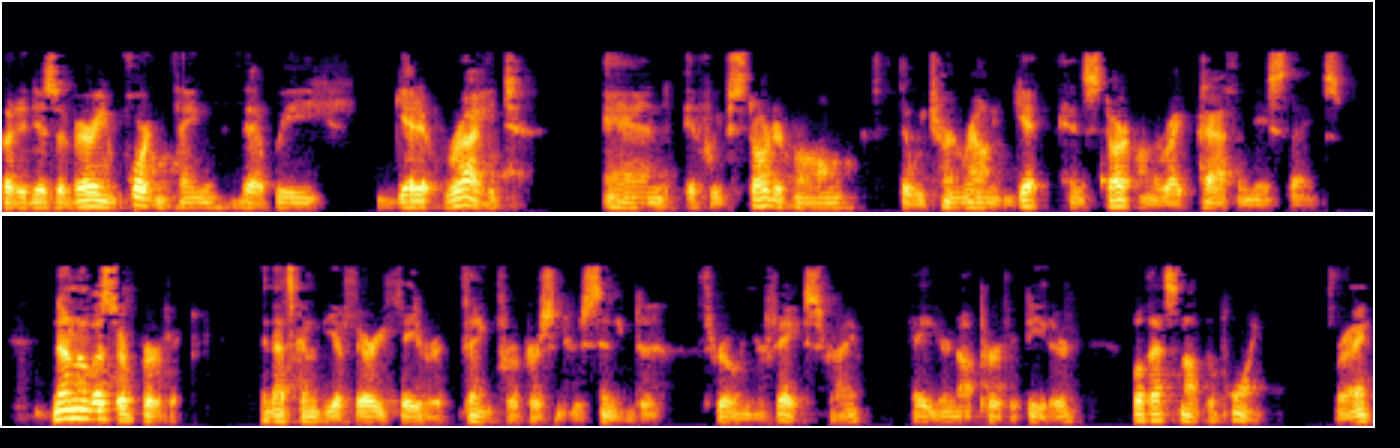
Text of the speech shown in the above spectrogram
but it is a very important thing that we get it right. And if we've started wrong, that we turn around and get and start on the right path in these things. None of us are perfect. And that's going to be a very favorite thing for a person who's sinning to throw in your face, right? Hey, you're not perfect either. Well, that's not the point, right?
